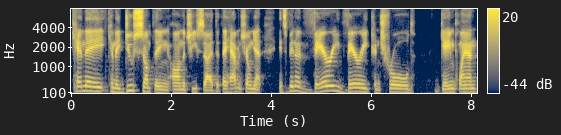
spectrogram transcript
Can they can they do something on the Chiefs side that they haven't shown yet? It's been a very very controlled game plan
